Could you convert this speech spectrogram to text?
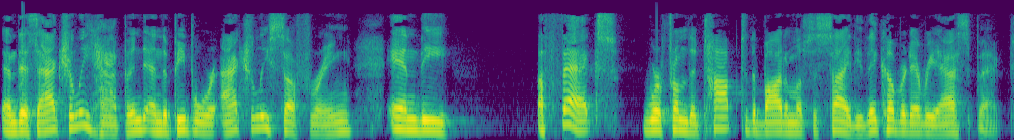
And this actually happened, and the people were actually suffering, and the effects were from the top to the bottom of society. They covered every aspect.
